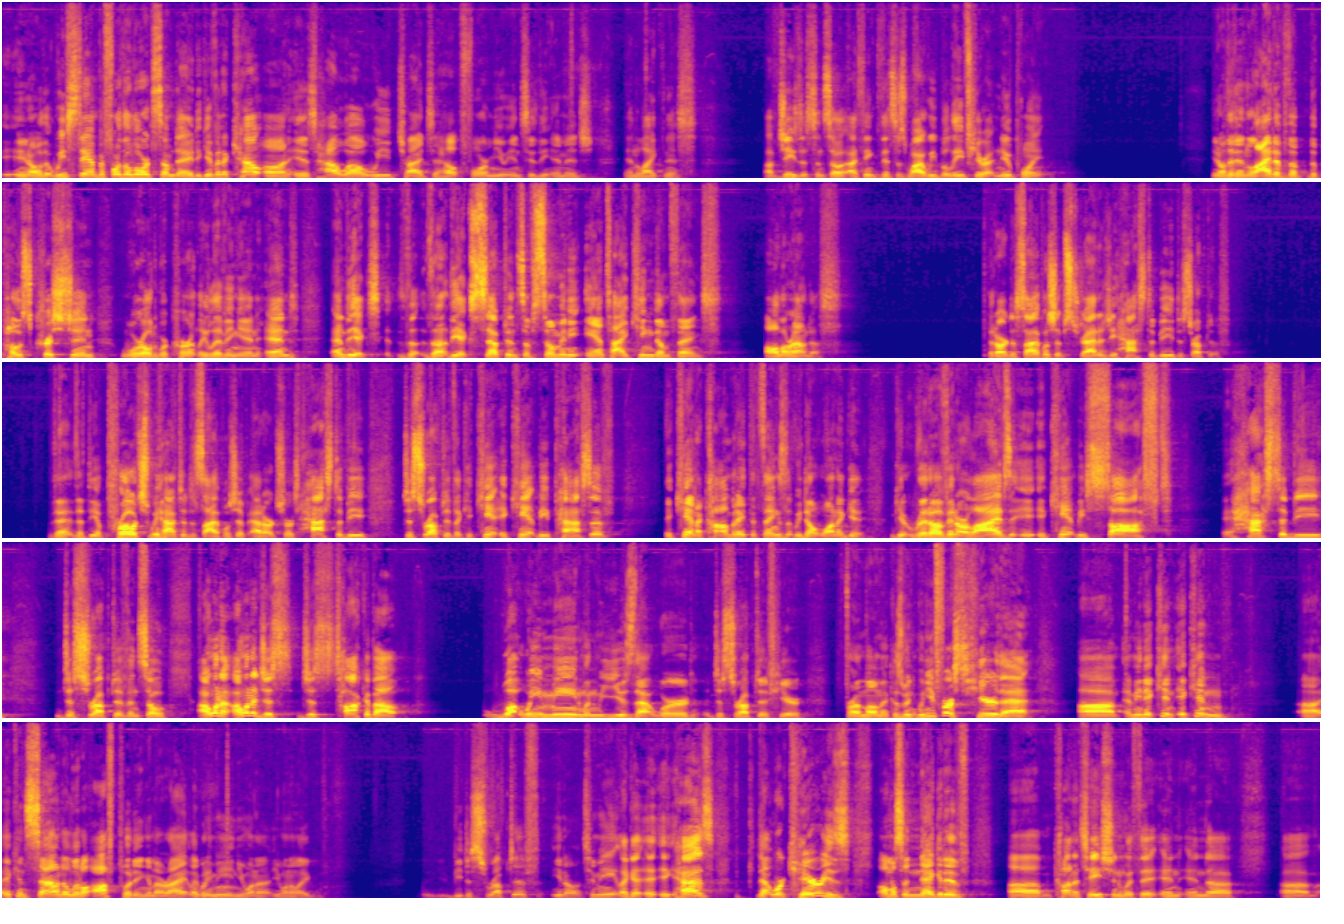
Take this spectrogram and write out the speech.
you know, that we stand before the Lord someday to give an account on is how well we tried to help form you into the image and likeness of Jesus. And so I think this is why we believe here at New Point you know, that in light of the, the post Christian world we're currently living in and, and the, the, the, the acceptance of so many anti kingdom things all around us, that our discipleship strategy has to be disruptive. That, that the approach we have to discipleship at our church has to be disruptive. Like it can't, it can't be passive. It can't accommodate the things that we don't want to get, get rid of in our lives. It, it can't be soft. It has to be disruptive. And so I want to I want to just just talk about what we mean when we use that word disruptive here for a moment. Because when, when you first hear that um, I mean it can it can uh, it can sound a little off-putting am I right? Like what do you mean? You want to you want to like be disruptive you know to me? Like it, it has that word carries almost a negative um, connotation with it. And and uh, um,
